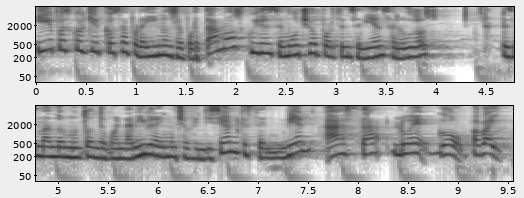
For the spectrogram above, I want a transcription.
Y pues cualquier cosa por ahí nos reportamos. Cuídense mucho, pórtense bien, saludos. Les mando un montón de buena vibra y mucha bendición. Que estén muy bien. Hasta luego. Bye bye.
